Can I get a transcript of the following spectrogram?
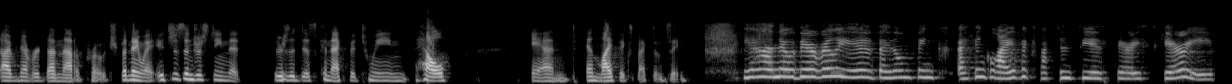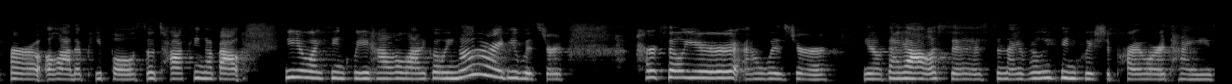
I've never done that approach. But anyway, it's just interesting that there's a disconnect between health and and life expectancy. Yeah, no, there really is. I don't think I think life expectancy is very scary for a lot of people. So talking about, you know, I think we have a lot going on already with your heart failure and with your, you know, dialysis. And I really think we should prioritize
